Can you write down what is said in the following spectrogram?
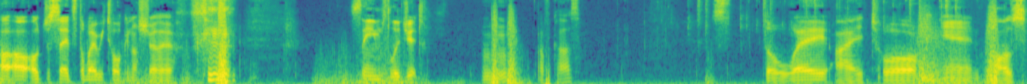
I'll, I'll, I'll just say it's the way we talk in Australia. Seems legit. Mhm. Of course. It's the way I talk in Oz.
